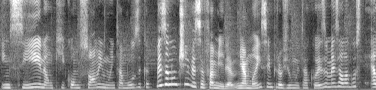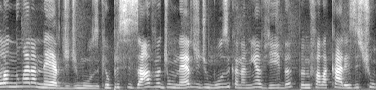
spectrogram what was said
ensinam, que consomem muita música. Mas eu não tive essa família. Minha mãe sempre ouviu muita coisa, mas ela, gost... ela não era nerd de música. Eu precisava de um nerd de música na minha vida pra me falar, cara, existe um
